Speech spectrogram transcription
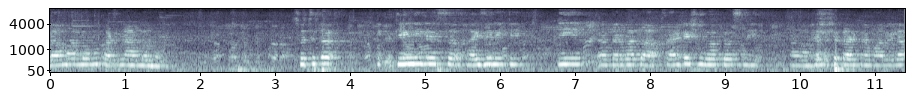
గ్రామాల్లోనూ పట్టణాల్లోనూ స్వచ్ఛత క్లీన్లీనెస్ హైజీనిటీ ఈ తర్వాత శానిటేషన్ వర్కర్స్ని హెల్త్ కార్యక్రమాలు ఇలా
